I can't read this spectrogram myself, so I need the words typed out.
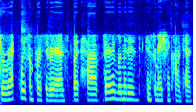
directly from Perseverance but have very limited information content.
